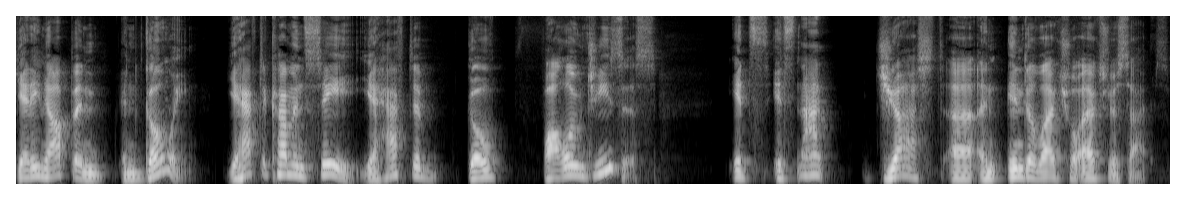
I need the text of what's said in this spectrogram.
getting up and, and going. You have to come and see. You have to go follow Jesus. It's it's not just uh, an intellectual exercise.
